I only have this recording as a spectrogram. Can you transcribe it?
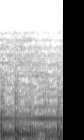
you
